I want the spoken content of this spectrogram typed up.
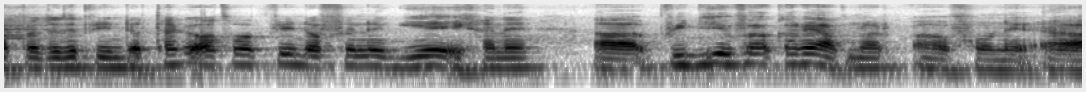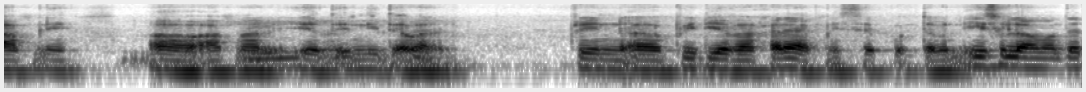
আপনার যদি প্রিন্টার থাকে অথবা প্রিন্ট অপশনে গিয়ে এখানে পিডিএফ আকারে আপনার ফোনে আপনি আপনার ইয়েতে নিতে পারেন। প্রিন্ট পিডিএফ আকারে আপনি সেভ করতে পারেন। এই ছিল আমাদের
